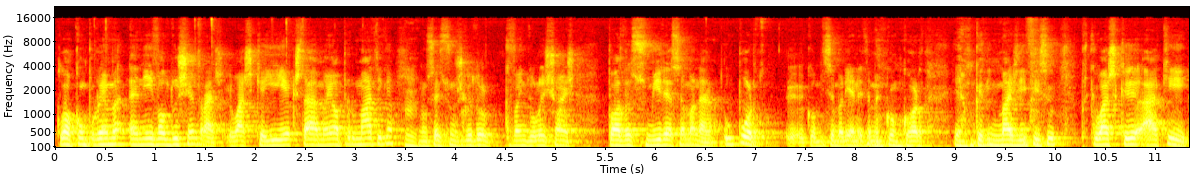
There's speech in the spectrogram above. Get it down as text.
coloca um problema a nível dos centrais. Eu acho que aí é que está a maior problemática. Hum. Não sei se um jogador que vem do Leixões pode assumir dessa maneira. O Porto, eh, como disse a Mariana, também concordo, é um bocadinho mais difícil, porque eu acho que há aqui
